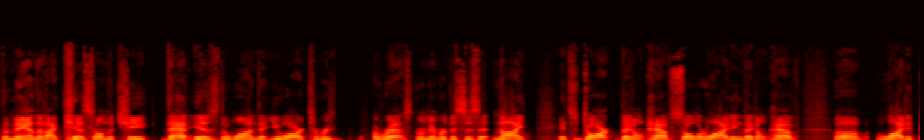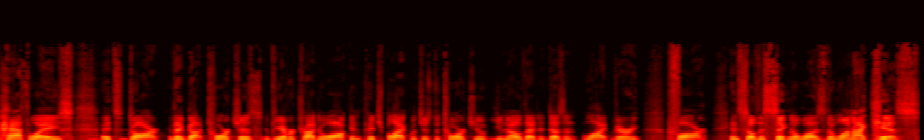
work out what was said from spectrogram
The man that I kiss on the cheek, that is the one that you are to re- arrest. Remember, this is at night, it's dark. They don't have solar lighting, they don't have uh, lighted pathways. It's dark. They've got torches. If you ever tried to walk in pitch black with just a torch, you, you know that it doesn't light very far. And so the signal was the one I kiss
